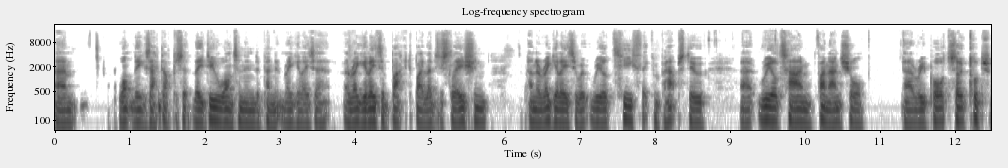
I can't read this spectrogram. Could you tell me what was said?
um, want the exact opposite. They do want an independent regulator, a regulator backed by legislation, and a regulator with real teeth that can perhaps do uh, real time financial uh, reports. So clubs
